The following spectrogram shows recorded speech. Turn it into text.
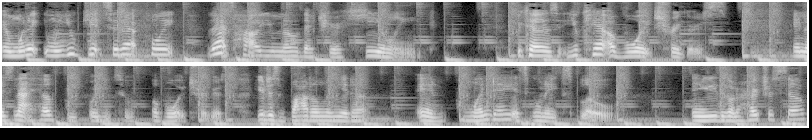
And when it when you get to that point, that's how you know that you're healing. Because you can't avoid triggers. And it's not healthy for you to avoid triggers. You're just bottling it up. And one day it's going to explode. And you're either going to hurt yourself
